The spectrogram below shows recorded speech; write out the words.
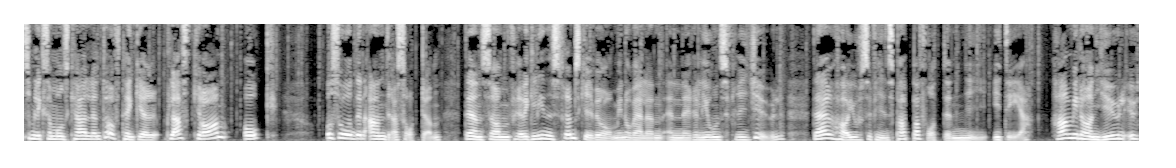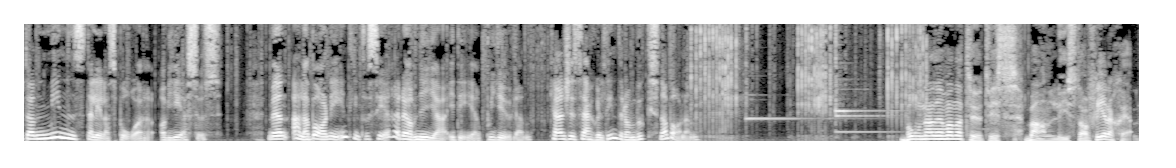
som liksom Måns Kallentoft tänker plastkran och och så den andra sorten, den som Fredrik Lindström skriver om i novellen En religionsfri jul. Där har Josefins pappa fått en ny idé. Han vill ha en jul utan minsta lilla spår av Jesus. Men alla barn är inte intresserade av nya idéer på julen. Kanske särskilt inte de vuxna barnen. Bonaden var naturligtvis bannlyst av flera skäl.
